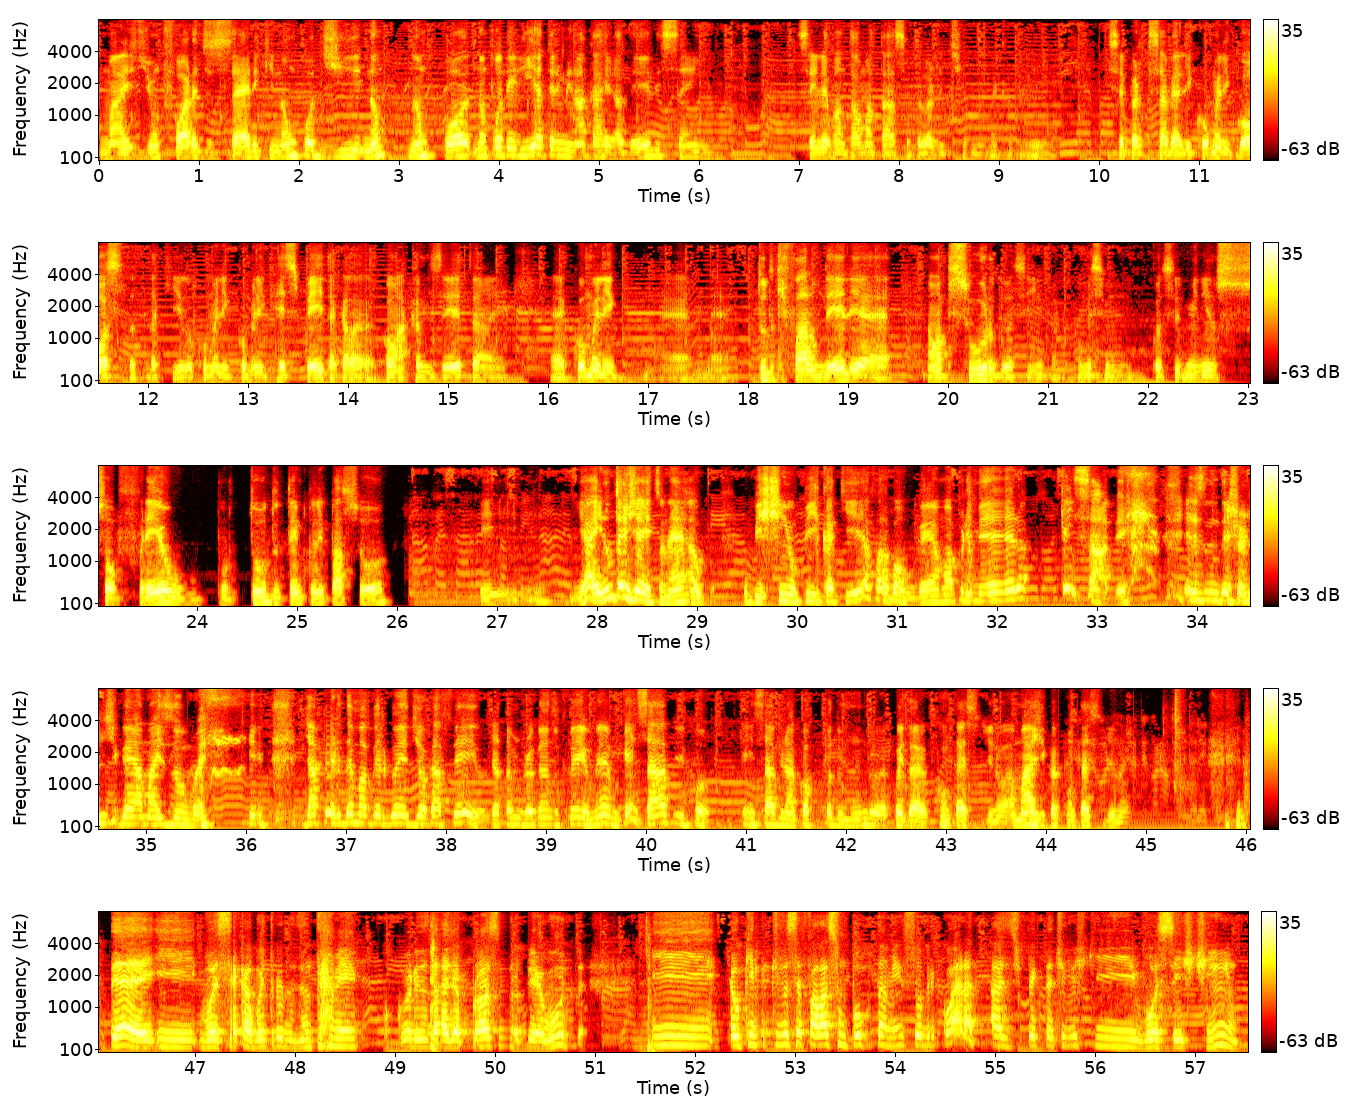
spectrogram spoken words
mas de um fora de série que não podia, não, não, po, não poderia terminar a carreira dele sem, sem levantar uma taça pela Argentina, né? E, você percebe ali como ele gosta daquilo, como ele, como ele respeita aquela com a camiseta, é, como ele é, é, tudo que falam dele é, é um absurdo assim, como esse, como esse menino sofreu por todo o tempo que ele passou e, e aí não tem jeito, né? O, o bichinho pica aqui e fala, bom, ganha uma primeira, quem sabe? Eles não deixam a gente ganhar mais uma. Já perdemos a vergonha de jogar feio, já estamos jogando feio mesmo. Quem sabe, pô, quem sabe na Copa do Mundo a coisa acontece de novo, a mágica acontece de novo. É, e você acabou introduzindo também, curiosidade, a próxima pergunta. E eu queria que você falasse um pouco também sobre quais eram as expectativas que vocês tinham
